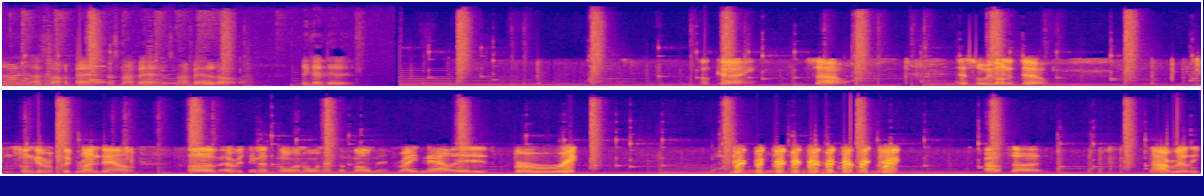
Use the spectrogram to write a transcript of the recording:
Alright, that's not bad. That's not bad. That's not bad at all. I think I did it. Okay. So this is what we're gonna do. I'm just gonna give a quick rundown of everything that's going on at the moment. Right now it is brick. Brick, brick, brick, brick, brick, brick, brick, brick, brick. Outside. Not really.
